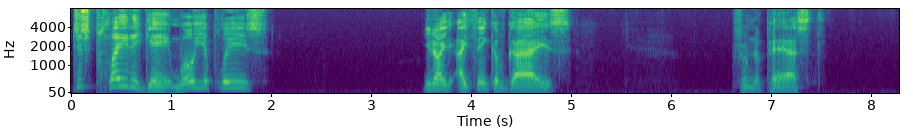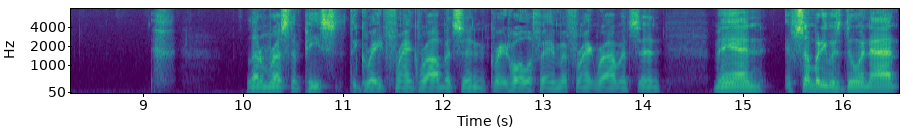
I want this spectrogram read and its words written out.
Just play the game, will you please? You know, I, I think of guys from the past. Let him rest in peace. The great Frank Robinson, great Hall of Famer Frank Robinson. Man, if somebody was doing that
